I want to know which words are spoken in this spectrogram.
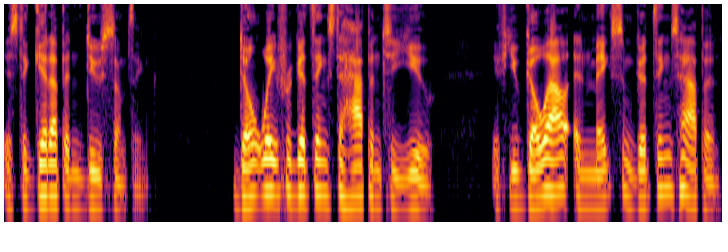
is to get up and do something. Don't wait for good things to happen to you. If you go out and make some good things happen,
